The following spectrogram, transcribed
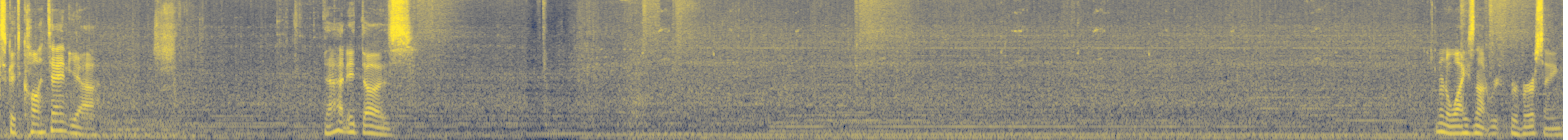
Makes good content? Yeah. That it does. I don't know why he's not re reversing.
